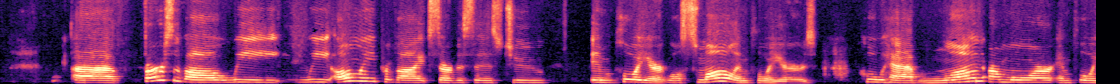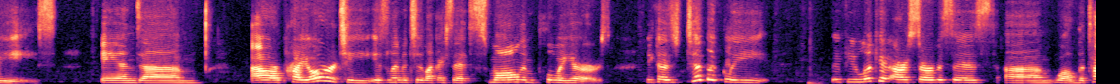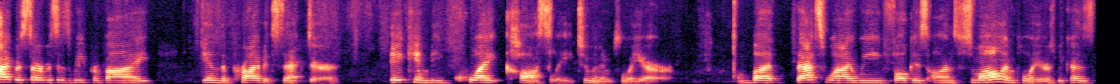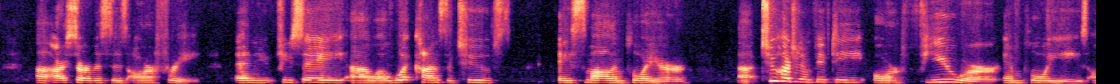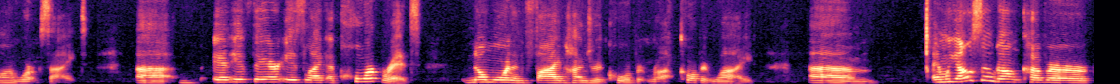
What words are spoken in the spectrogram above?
uh, first of all, we we only provide services to employer, well, small employers who have one or more employees. And um, our priority is limited, like I said, small employers, because typically, if you look at our services, um, well, the type of services we provide in the private sector, it can be quite costly to an employer. But that's why we focus on small employers because uh, our services are free. And if you say, uh, well, what constitutes a small employer? Uh, 250 or fewer employees on a work site. Uh, and if there is like a corporate no more than 500 corporate corporate wide. Um, and we also don't cover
